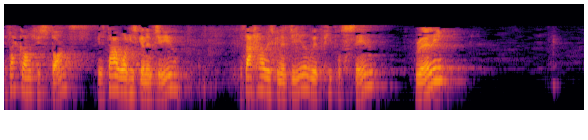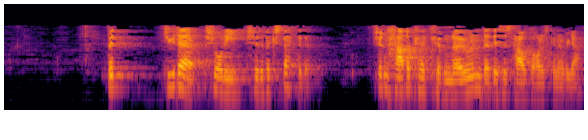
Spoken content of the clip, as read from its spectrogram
is that God's response? Is that what He's going to do? Is that how He's going to deal with people's sin? Really? But Judah surely should have expected it. Shouldn't Habakkuk have known that this is how God is going to react?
